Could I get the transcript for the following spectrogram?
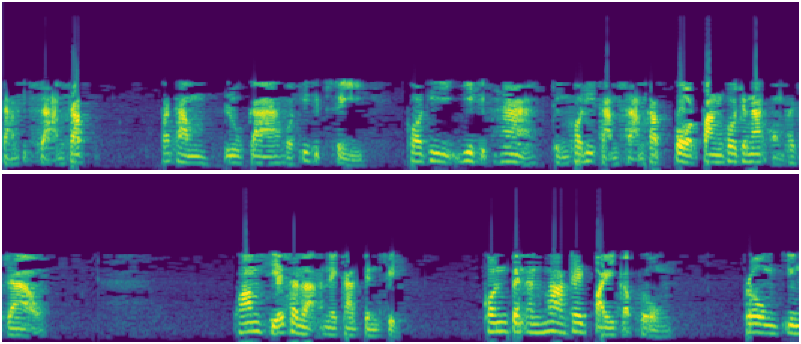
สามสิบสามครับ พระธรรมลูกาบทที่สิบสี่ข้อที่ยี่สิบห้าถึงข้อที่สามสามครับโปรดฟังพระเจ้าของพระเจ้า ความเสียสละในการเป็นสิทธิ คนเป็นอันมากได้ไปกับพระองค์ พระองค์จึง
